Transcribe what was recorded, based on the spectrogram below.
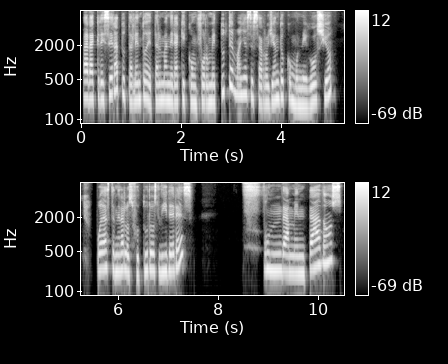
para crecer a tu talento de tal manera que conforme tú te vayas desarrollando como negocio, puedas tener a los futuros líderes fundamentados,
